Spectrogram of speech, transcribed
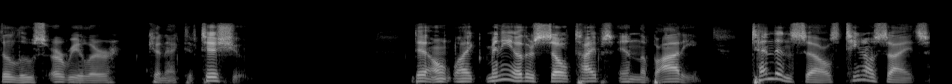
the loose areolar connective tissue. Now, like many other cell types in the body, tendon cells, tenocytes,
